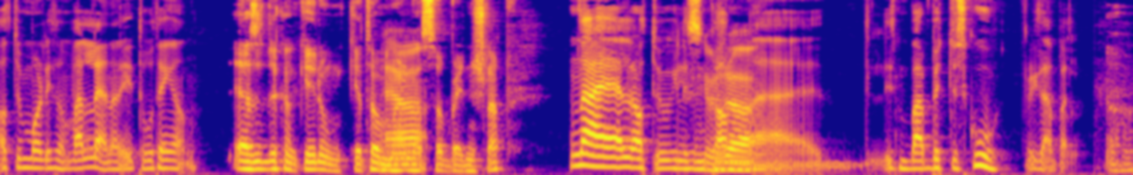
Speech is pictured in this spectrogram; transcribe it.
at du må liksom velge en av de to tingene. Altså, du kan ikke runke tommelen, Ja. og så blir den slapp. Nei, eller at du liksom kan eh, liksom bare bytte sko, for eksempel. -huh.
